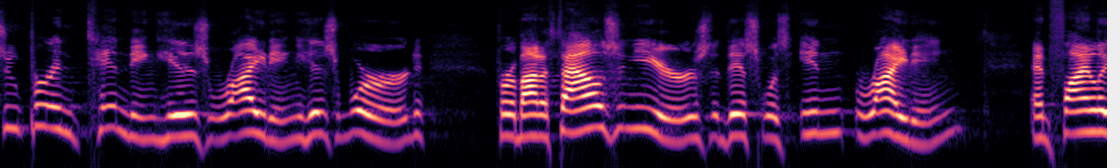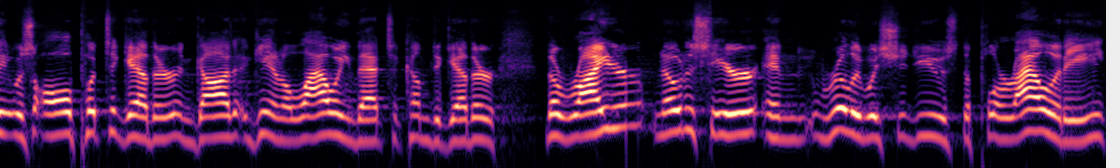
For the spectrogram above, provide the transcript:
superintending his writing, his word, for about a thousand years, this was in writing. And finally, it was all put together, and God, again, allowing that to come together. The writer, notice here, and really we should use the plurality,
